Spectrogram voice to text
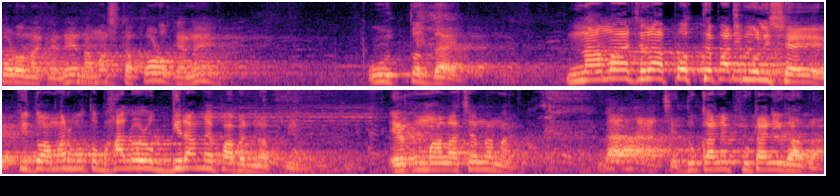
পড়ো না কেন? নামাজটা পড়ো কেন? ও উত্তর দেয়, নামাজ না পড়তে পারি মলি সাহেব, কিন্তু আমার মতো ভালো লোক গ্রামে পাবেন না আপনি। এরকম মাল আছে না না গাদা আছে, দোকানে ফুটানি গাদা।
